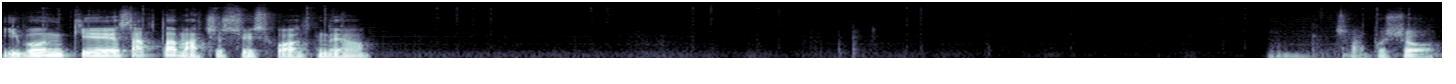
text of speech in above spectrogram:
이번 기회에 싹 다 맞출 수 있을 것 같은데요. 자, 보시죠.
